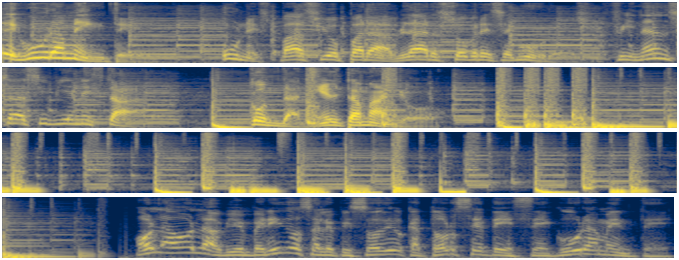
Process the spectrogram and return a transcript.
Seguramente, un espacio para hablar sobre seguros, finanzas y bienestar, con Daniel Tamayo. Hola, hola, bienvenidos al episodio 14 de Seguramente.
